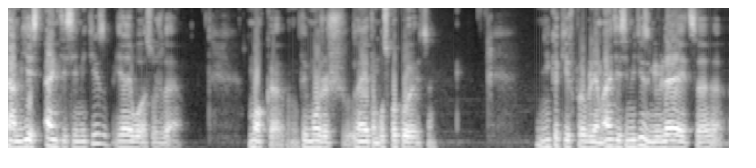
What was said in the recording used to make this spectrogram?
там есть антисемитизм, я его осуждаю. Мокка, ты можешь на этом успокоиться. Никаких проблем. Антисемитизм является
